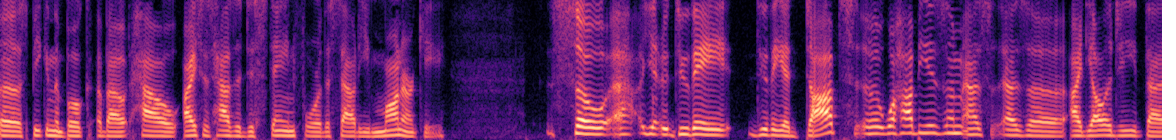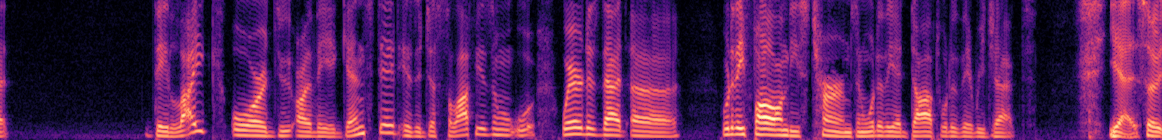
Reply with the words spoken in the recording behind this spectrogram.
uh, speak in the book about how ISIS has a disdain for the Saudi monarchy. So, uh, you know, do they do they adopt uh, Wahhabism as as a ideology that they like, or do are they against it? Is it just Salafism? Where does that uh, where do they fall on these terms, and what do they adopt? What do they reject? Yeah, so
